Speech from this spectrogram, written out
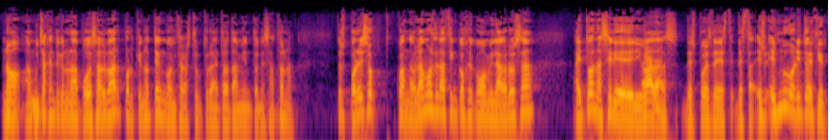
No, hay mucha gente que no la puedo salvar porque no tengo infraestructura de tratamiento en esa zona. Entonces, por eso, cuando hablamos de la 5G como milagrosa, hay toda una serie de derivadas después de, este- de esta. Es, es muy bonito decir,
